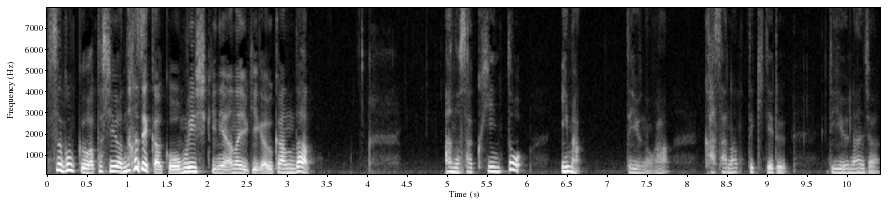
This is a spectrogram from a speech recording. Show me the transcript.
すごく私はなぜかこう無意識に「アナ雪」が浮かんだあの作品と今っていうのが重なってきてる理由なんじゃ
